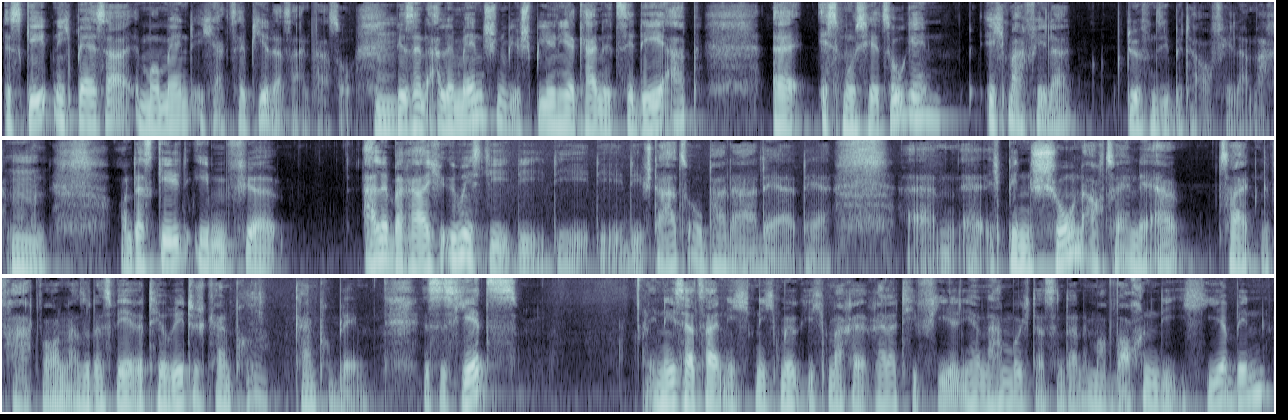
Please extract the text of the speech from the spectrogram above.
es geht nicht besser im Moment, ich akzeptiere das einfach so. Hm. Wir sind alle Menschen, wir spielen hier keine CD ab. Äh, es muss jetzt so gehen. Ich mache Fehler, dürfen Sie bitte auch Fehler machen. Hm. Und, und das gilt eben für alle Bereiche, übrigens die, die, die, die, die Staatsoper da, der, der, ähm, äh, ich bin schon auch zu NDR Zeiten gefragt worden, also das wäre theoretisch kein, kein Problem. Es ist jetzt in nächster Zeit nicht, nicht möglich. Ich mache relativ viel hier in Hamburg. Das sind dann immer Wochen, die ich hier bin.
